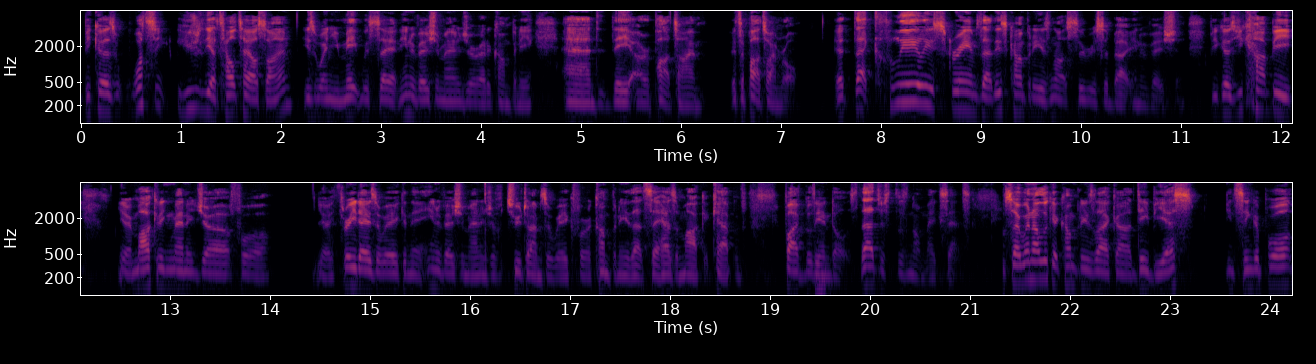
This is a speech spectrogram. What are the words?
because what's usually a telltale sign is when you meet with, say, an innovation manager at a company and they are a part-time, it's a part-time role. It, that clearly screams that this company is not serious about innovation because you can't be, you know, marketing manager for you know, three days a week and the innovation manager for two times a week for a company that say has a market cap of five billion dollars. That just does not make sense. So when I look at companies like uh, DBS, in Singapore.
